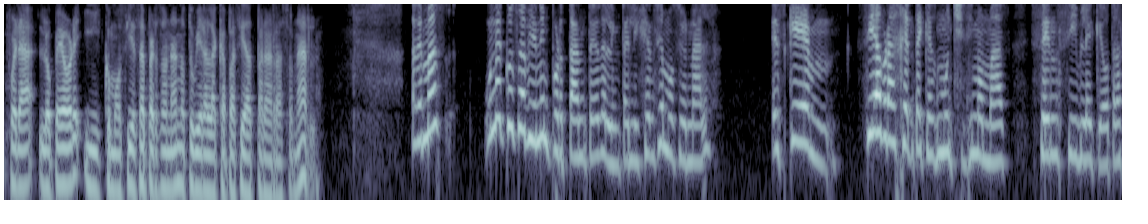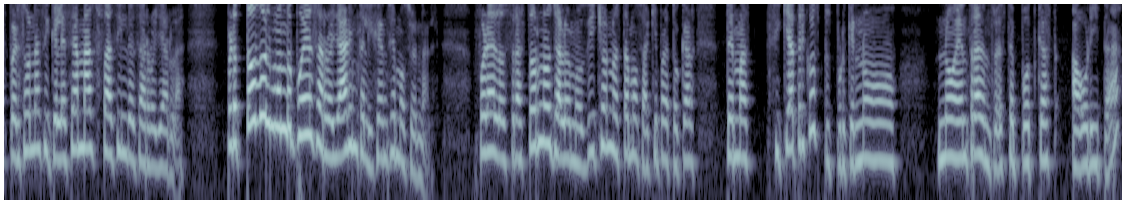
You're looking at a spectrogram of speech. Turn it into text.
fuera lo peor y como si esa persona no tuviera la capacidad para razonarlo. Además, una cosa bien importante de la inteligencia emocional es que mm, sí habrá gente que es muchísimo más sensible que otras personas y que le sea más fácil desarrollarla. Pero todo el mundo puede desarrollar inteligencia emocional. Fuera de los trastornos, ya lo hemos dicho, no estamos aquí para tocar temas psiquiátricos, pues porque no, no entra dentro de este podcast ahorita.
